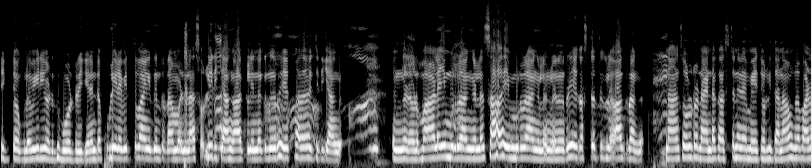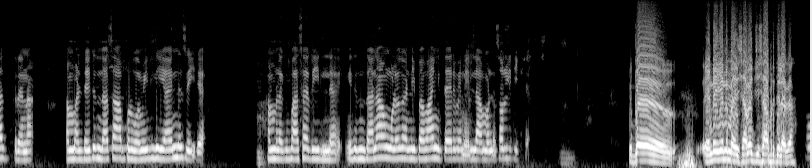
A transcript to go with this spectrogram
டிக்டாக்ல வீடியோ எடுத்து போட்டிருக்கேன். இந்த புள்ளையில வித்து வாங்கி தின்றனாமெல்லாம் சொல்லியிருக்காங்க ஆட்கள். எனக்கு நிறைய கதை வச்சிருக்காங்க. எங்களோட வாழையும் முடுறாங்கல்ல சாகையும் முடுறாங்கல்ல எங்களை நிறைய கஷ்டத்துக்கு ஆக்குறாங்க. நான் சொல்றேன் நான் இந்த கஷ்ட நிலைமையை சொல்லித்தானே அவங்கள வளர்க்குறேன் நான். நம்மள்ட்ட இருந்தா சாப்பிடுவோம் இல்லையா? என்ன செய்யறேன் நம்மளுக்கு வசதி இல்லை. இருந்தானா அவங்களும் கண்டிப்பா வாங்கி தருவேன் இல்லாமன்னு சொல்லியிருக்கிறேன். இப்ப என்னைக்கு என்ன சமைச்சு சாப்பிடுத்தலாக்கா ஓ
